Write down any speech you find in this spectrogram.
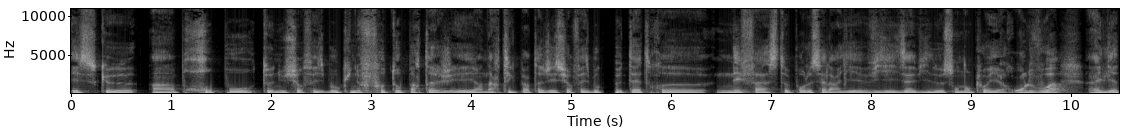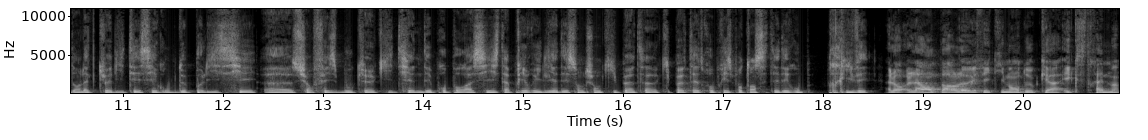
est-ce que un propos tenu sur Facebook, une photo partagée, un article partagé sur Facebook peut être euh, néfaste pour le salarié vis-à-vis de son employeur? On le voit, hein, il y a dans l'actualité ces groupes de policiers euh, sur Facebook euh, qui tiennent des propos racistes. A priori, il y a des sanctions qui peuvent être, qui peuvent être prises. Pourtant, c'était des groupes privés. Alors là, on parle effectivement de cas extrêmes.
